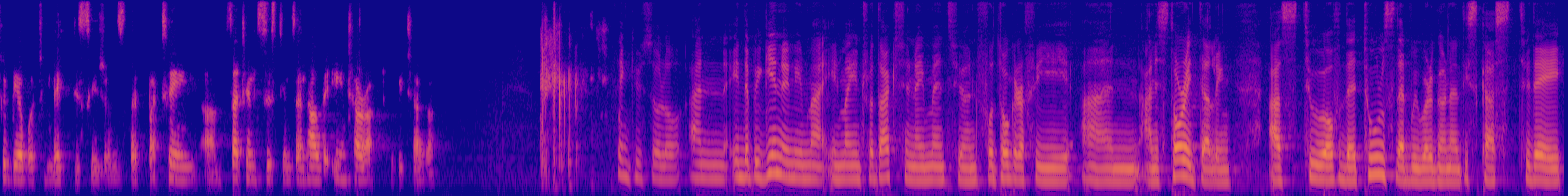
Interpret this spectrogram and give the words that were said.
to be able to make decisions that pertain um, certain systems and how they interact with each other. Thank you, Solo. And in the beginning, in my, in my introduction, I mentioned photography and, and storytelling as two of the tools that we were going to discuss today.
